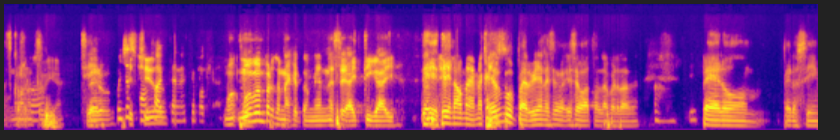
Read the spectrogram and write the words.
Es no sabía. Sí. Pero Muchos fun chido. facts en este podcast. Muy, Sí. muy buen personaje también, ese IT guy. Sí, sí, no, me, me cayó súper bien ese, ese vato, la verdad. Pero, pero sí.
